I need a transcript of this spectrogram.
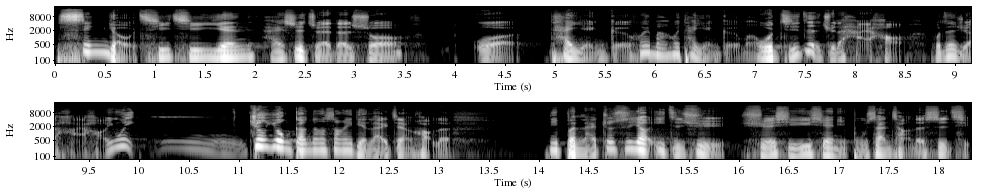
心有戚戚焉，还是觉得说我太严格？会吗？会太严格吗？我其实真的觉得还好，我真的觉得还好，因为嗯，就用刚刚上一点来讲好了，你本来就是要一直去学习一些你不擅长的事情，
